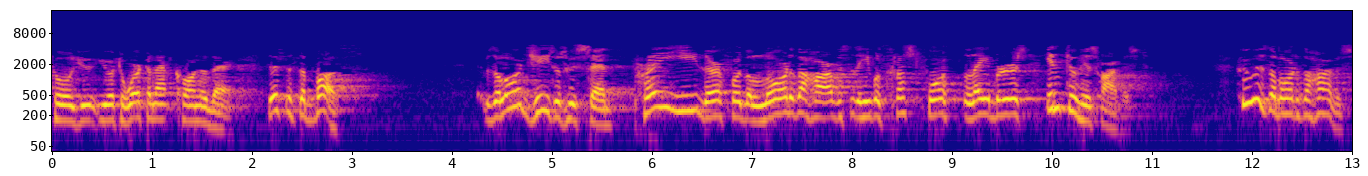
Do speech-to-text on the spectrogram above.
told you you're to work in that corner there. This is the bus. It was the Lord Jesus who said, Pray ye therefore the Lord of the harvest that he will thrust forth laborers into his harvest. Who is the Lord of the harvest?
